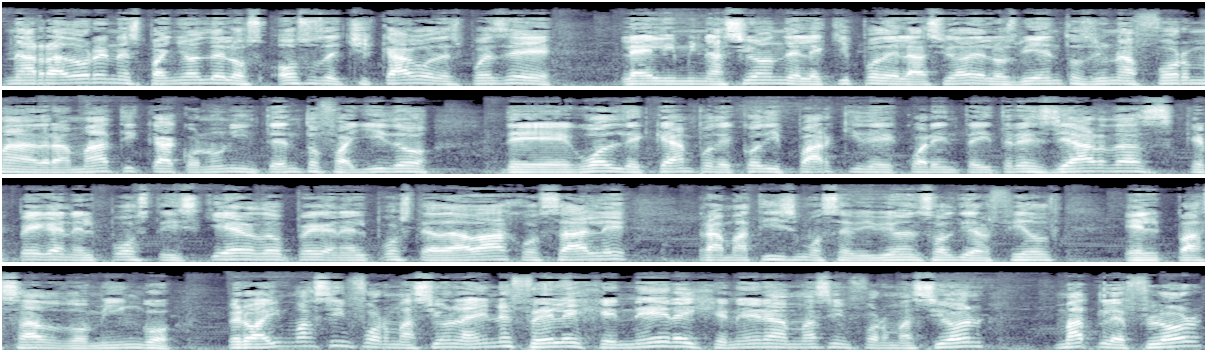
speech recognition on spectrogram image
narrador en español de los Osos de Chicago después de la eliminación del equipo de la Ciudad de los Vientos de una forma dramática con un intento fallido de gol de campo de Cody Parkey de 43 yardas que pega en el poste izquierdo, pega en el poste de abajo, sale. Dramatismo se vivió en Soldier Field el pasado domingo. Pero hay más información, la NFL genera y genera más información. Matt LeFleur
